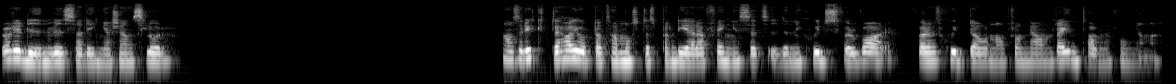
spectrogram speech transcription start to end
Roger Dean visade inga känslor. Hans rykte har gjort att han måste spendera fängelsetiden i skyddsförvar för att skydda honom från de andra intagna fångarna.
